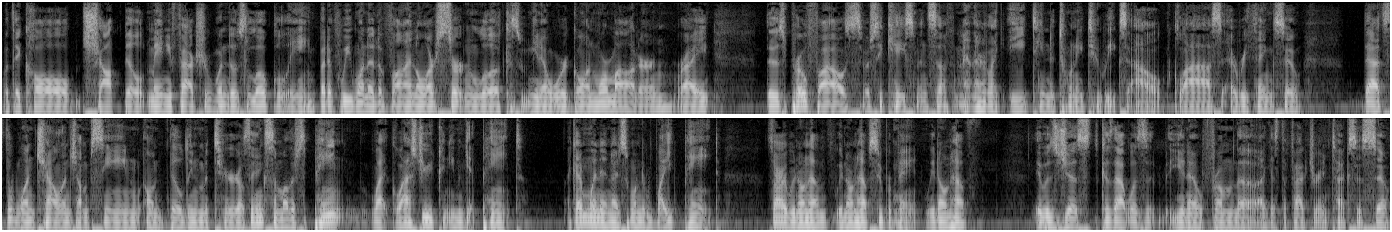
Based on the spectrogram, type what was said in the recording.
what they call shop built manufactured windows locally. But if we wanted a vinyl or certain look, because you know we're going more modern, right? Those profiles, especially casement stuff, man, they're like eighteen to twenty two weeks out, glass, everything. So that's the one challenge I'm seeing on building materials. I think some others paint like last year you couldn't even get paint. Like I went in, I just wanted white paint. Sorry, we don't have we don't have super paint. We don't have. It was just because that was you know from the I guess the factory in Texas. So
